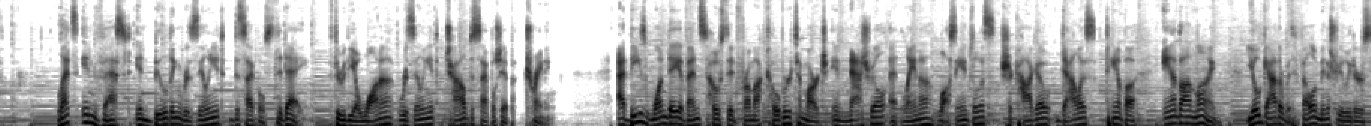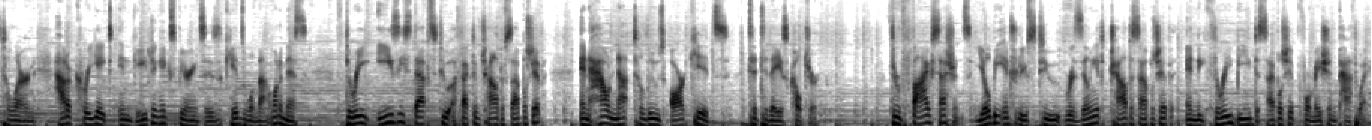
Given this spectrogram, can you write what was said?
Let's invest in building resilient disciples today through the Awana Resilient Child Discipleship Training. At these one day events hosted from October to March in Nashville, Atlanta, Los Angeles, Chicago, Dallas, Tampa, and online, you'll gather with fellow ministry leaders to learn how to create engaging experiences kids will not want to miss, three easy steps to effective child discipleship, and how not to lose our kids to today's culture. Through five sessions, you'll be introduced to resilient child discipleship and the 3B discipleship formation pathway.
